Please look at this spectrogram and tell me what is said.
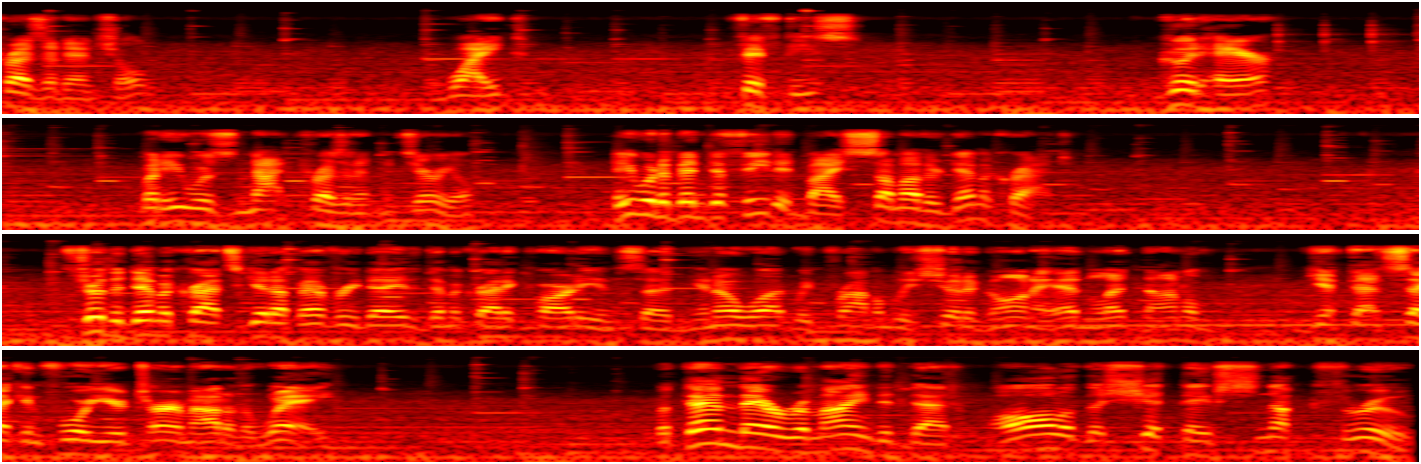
presidential, white, 50s, good hair, but he was not president material. He would have been defeated by some other Democrat. Sure, the Democrats get up every day, the Democratic Party, and said, you know what, we probably should have gone ahead and let Donald get that second four year term out of the way. But then they're reminded that all of the shit they've snuck through,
